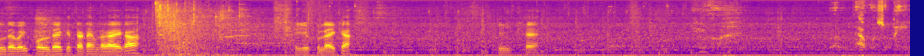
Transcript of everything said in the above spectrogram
खोल दे भाई खोल दे कितना टाइम लगाएगा ये खुला है क्या ठीक है Well, that was a pain.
